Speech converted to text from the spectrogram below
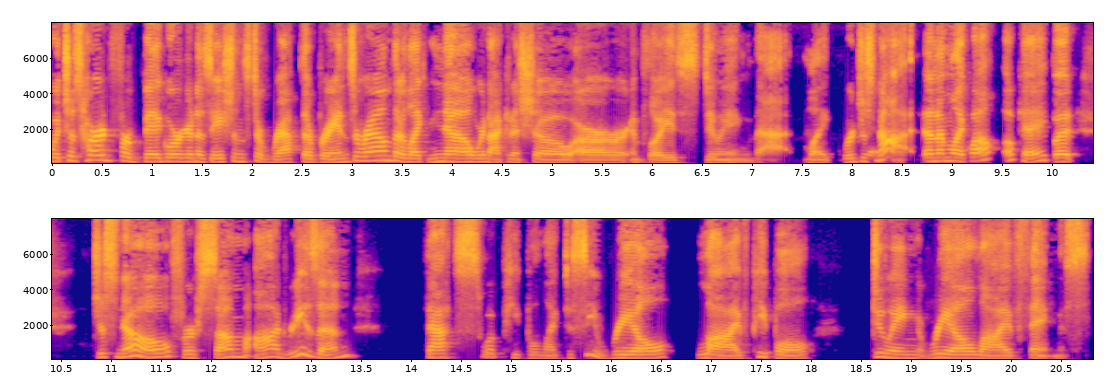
which is hard for big organizations to wrap their brains around. They're like, no, we're not going to show our employees doing that. Like, we're just yeah. not. And I'm like, well, okay, but just know for some odd reason, that's what people like to see real, live people doing real, live things.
